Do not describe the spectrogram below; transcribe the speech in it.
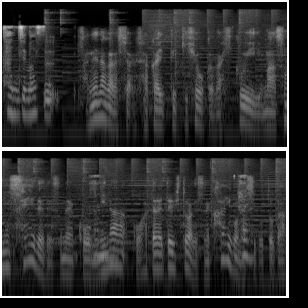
感じます。残念ながら社会的評価が低い、まあ、そのせいでですねこう、みんなこう働いてる人はですね介護の仕事が好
